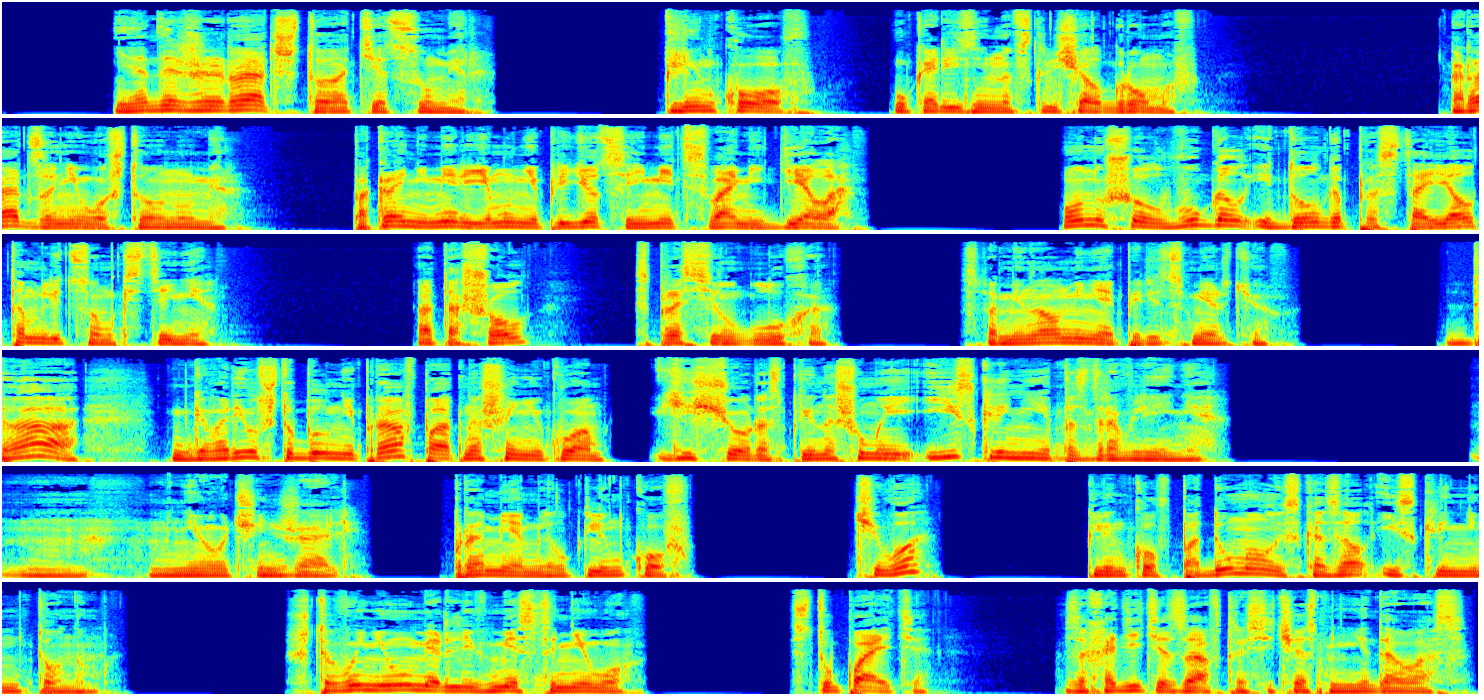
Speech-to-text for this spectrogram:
я даже рад, что отец умер. Клинков, укоризненно вскричал Громов. Рад за него, что он умер. По крайней мере, ему не придется иметь с вами дело. Он ушел в угол и долго простоял там лицом к стене. Отошел, спросил глухо. Вспоминал меня перед смертью. «Да, говорил, что был неправ по отношению к вам. Еще раз приношу мои искренние поздравления». «Мне очень жаль», — промямлил Клинков. «Чего?» Клинков подумал и сказал искренним тоном. «Что вы не умерли вместо него. Ступайте. Заходите завтра, сейчас мне не до вас.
